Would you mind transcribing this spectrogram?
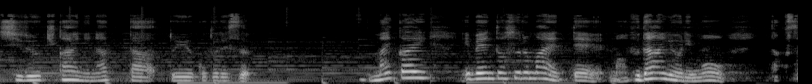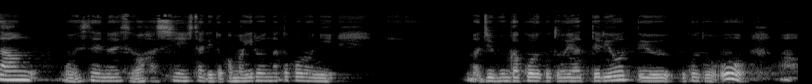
知る機会になったということです。毎回イベントする前って、まあ、普段よりもたくさんもう SNS を発信したりとか、まあ、いろんなところに、まあ、自分がこういうことをやってるよっていうことを、まあ、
